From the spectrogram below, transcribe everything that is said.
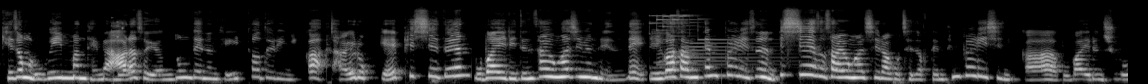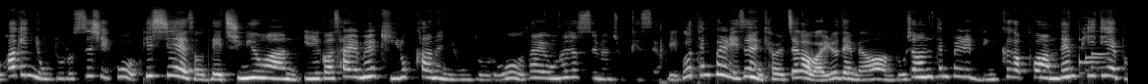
계정 로그인만 되면 알아서 연동되는 데이터들이니까 자유롭게 PC든 모바일이든 사용하시면 되는데 1과3 템플릿은 PC에서 사용하시라고 제작된 템플릿이니까 모바일은 주로 확인 용도로 쓰시고 PC에서 내 중요한 일과 삶을 기록하는 용도로 사용하셨으면 좋겠어요. 그리고 템플릿은 결제가 완료되면 노션 템플릿 링크가 포함된 PDF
